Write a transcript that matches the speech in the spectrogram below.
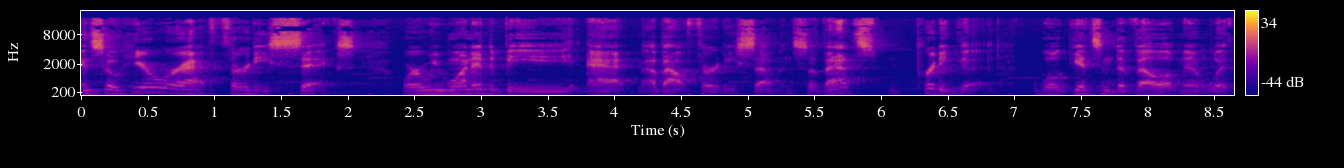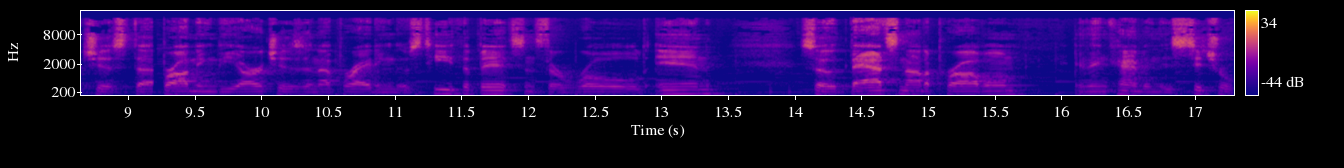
And so here we're at 36, where we wanted to be at about 37. So that's pretty good. We'll get some development with just uh, broadening the arches and uprighting those teeth a bit since they're rolled in. So that's not a problem. And then kind of in this central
